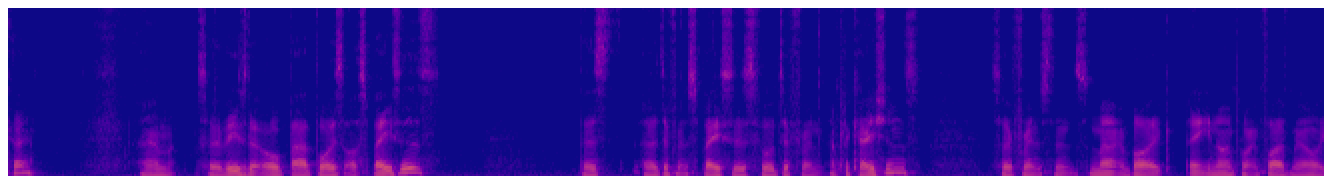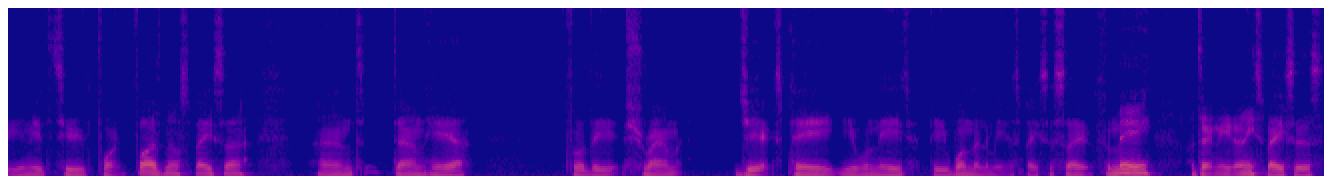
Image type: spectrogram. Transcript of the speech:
Okay, um, so these little bad boys are spacers. There's uh, different spacers for different applications. So for instance, mountain bike 89.5 mil, you need 2.5 mil spacer, and down here for the SRAM GXP, you will need the one millimeter spacer. So for me, I don't need any spacers.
